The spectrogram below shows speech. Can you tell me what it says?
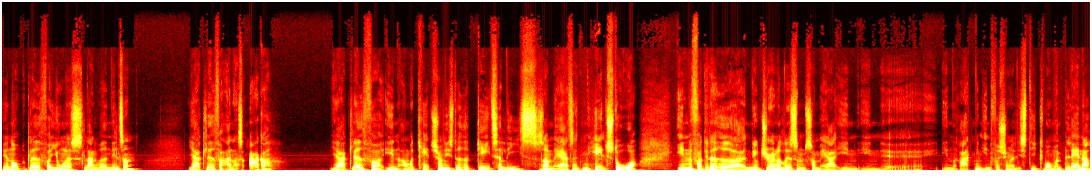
Jeg er enormt glad for Jonas Langvad Nielsen. Jeg er glad for Anders Akker. Jeg er glad for en amerikansk journalist, der hedder Gay Talese, som er sådan den helt store inden for det, der hedder New Journalism, som er en, en, øh, en retning inden for journalistik, hvor man blander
